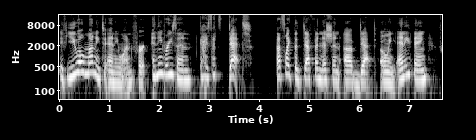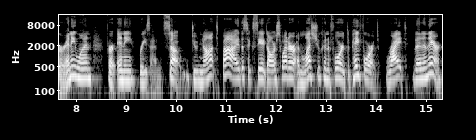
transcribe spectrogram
if you owe money to anyone for any reason, guys, that's debt. That's like the definition of debt, owing anything for anyone for any reason. So do not buy the $68 sweater unless you can afford to pay for it right then and there.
